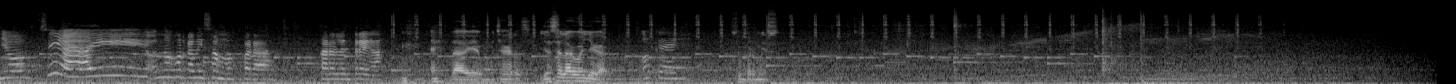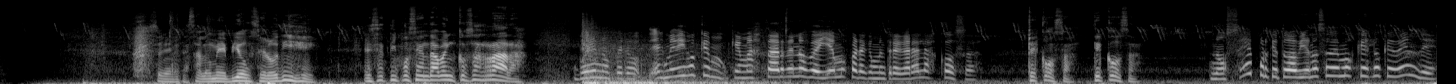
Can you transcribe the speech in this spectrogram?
yo... Sí, ahí nos organizamos para, para la entrega. Está bien, muchas gracias. Yo se la hago llegar. Ok. Su permiso. Señorita Salomé, vio, se lo dije. Ese tipo se andaba en cosas raras. Bueno, pero él me dijo que, que más tarde nos veíamos para que me entregara las cosas. ¿Qué cosa? ¿Qué cosa? No sé, porque todavía no sabemos qué es lo que vende.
